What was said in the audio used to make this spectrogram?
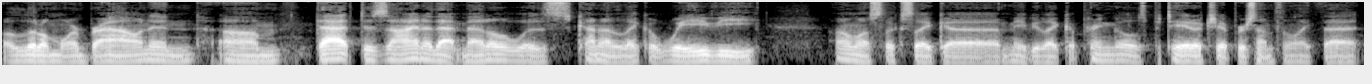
a little more brown. And um, that design of that medal was kind of like a wavy, almost looks like a maybe like a Pringles potato chip or something like that.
